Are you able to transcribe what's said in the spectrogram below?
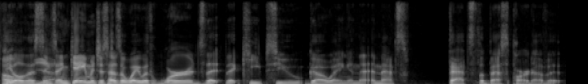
feel Oh, all those things. yeah. And Gaiman just has a way with words that that keeps you going, and that, and that's that's the best part of it.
